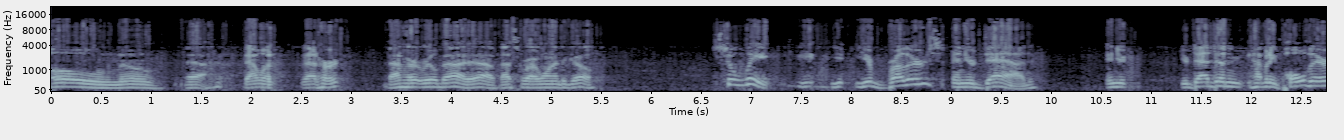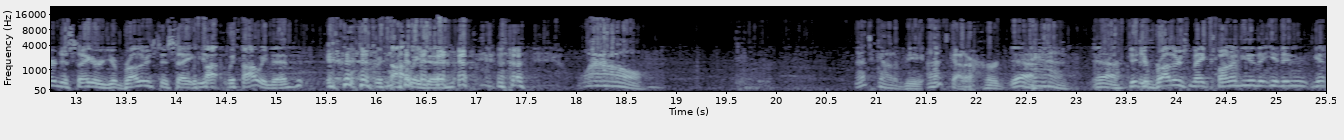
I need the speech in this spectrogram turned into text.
Oh no. Yeah. That one that hurt. That hurt real bad, yeah. That's where I wanted to go. So wait, y y your brothers and your dad, and your your dad doesn't have any poll there to say, or your brothers to say. We thought we, thought we did. we thought we did. wow. That's got to be. That's got to hurt. Yeah. bad. Yeah. Did your brothers make fun of you that you didn't get?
